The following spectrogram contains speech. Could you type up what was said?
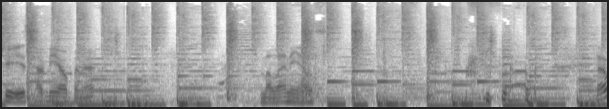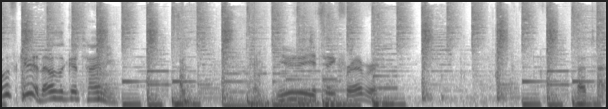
Jeez, have me open it. Millennials. that was good. That was a good timing. Usually you take forever. That time,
